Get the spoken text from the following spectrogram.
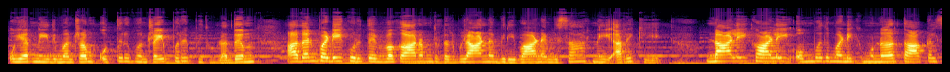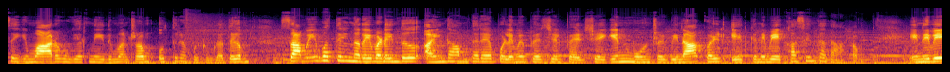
உயர்நீதிமன்றம் உத்தரவொன்றை பிறப்பித்துள்ளது. அதன்படி குறித்த விவகாரம் தொடர்பிலான விரிவான விசாரணை அறிக்கையை நாளை காலை ஒன்பது மணிக்கு முன்னர் தாக்கல் செய்யுமாறு உயர்நீதிமன்றம் உத்தரவிட்டுள்ளது. சமீபத்தில் நிறைவடைந்து ஐந்தாம் தர புலமை பரீட்சை பரீட்சையின் மூன்று வினாக்கள் ஏற்கனவே கசிந்ததாகும். எனவே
